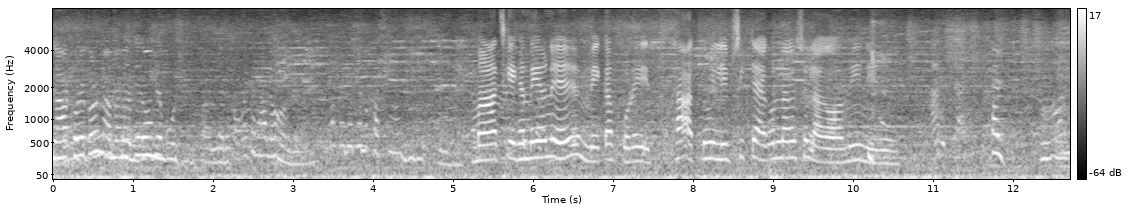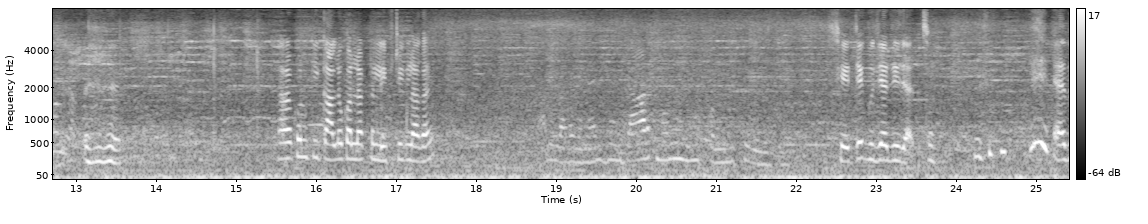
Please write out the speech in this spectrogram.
না করে না মা আজকে এখান থেকে মানে মেকআপ করে, থাক, তুমি লিপস্টিকটা এখন লাগাচ্ছো, লাগাও, আমি নিব। সারাক্ষণ কি কালো কালো একটা লিপস্টিক লাগায়? সেজে গুজাজি যাচ্ছে। এত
